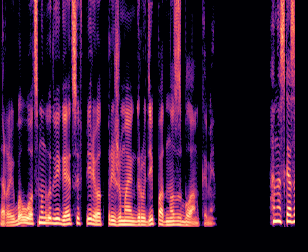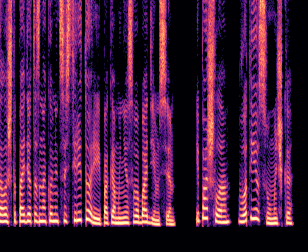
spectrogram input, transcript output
Рыба-лоцман выдвигается вперед, прижимая к груди поднос с бланками. Она сказала, что пойдет ознакомиться с территорией, пока мы не освободимся. И пошла. Вот ее сумочка.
